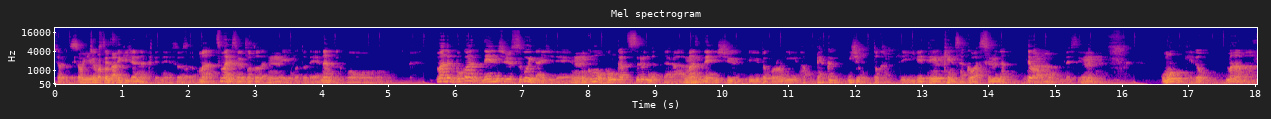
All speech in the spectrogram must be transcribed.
ちょっとね、そういうことだ直接的じゃなくてね、そうそう。まあ、つまりそういうことだっていうことで、なんかこう、まあでも僕は年収すごい大事で、うん僕も婚活するんだったら、うんまず年収っていうところに800以上とかって入れて検索はするなっては思うんですよね。うん思うけど、まあま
